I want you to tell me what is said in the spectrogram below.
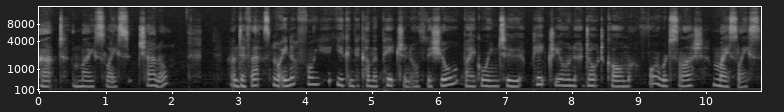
at My Slice Channel and if that's not enough for you, you can become a patron of the show by going to patreon.com forward slash myslice.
